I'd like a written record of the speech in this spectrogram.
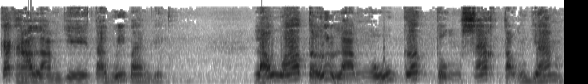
Các hạ làm gì tại quý ban vậy? Lão quá tử là ngũ kết tuần sát tổng giám.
